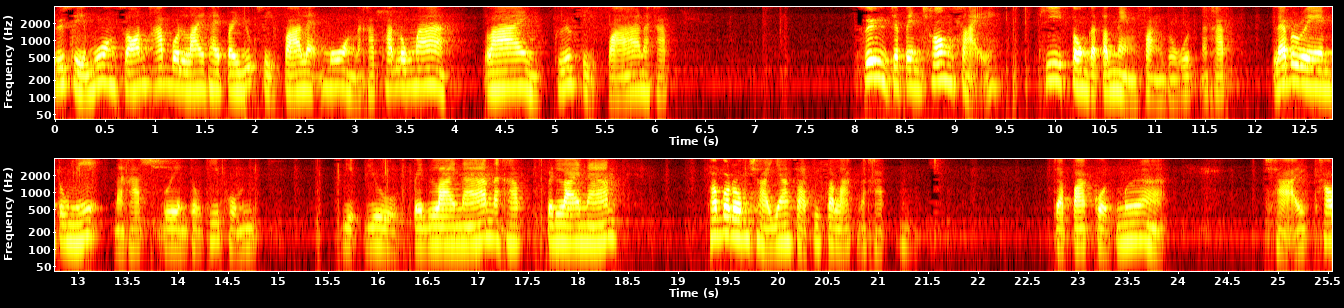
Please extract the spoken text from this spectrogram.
ด้วยสีม่วงซ้อนทับบนลายไทยประยุกต์สีฟ้าและม่วงนะครับถัดลงมาลายพื้นสีฟ้านะครับ ซึ่งจะเป็นช่องใสที่ตรงกับตำแหน่งฝั่งโน้นนะครับ และบริเวณตรงนี้นะครับบริเวณตรงที่ผมหยิบอยู่เป็นลายน้ำนะครับ เป็นลายน้ำ พระบรมฉายาสาธิสลักษณ์นะครับ จะปรากฏเมื่อฉายเข้า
